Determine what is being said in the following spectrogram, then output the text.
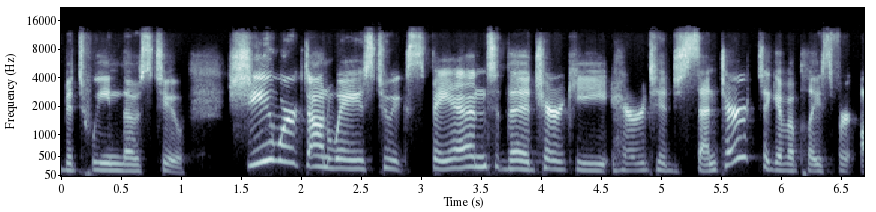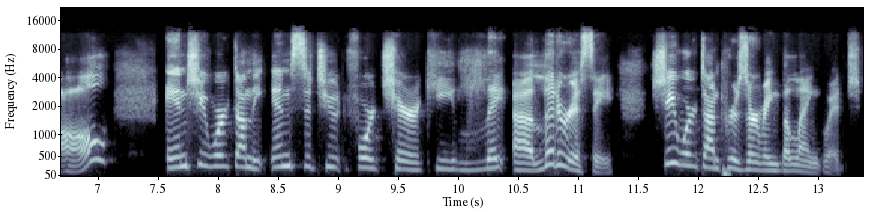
between those two. She worked on ways to expand the Cherokee Heritage Center to give a place for all. And she worked on the Institute for Cherokee Lit- uh, Literacy. She worked on preserving the language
